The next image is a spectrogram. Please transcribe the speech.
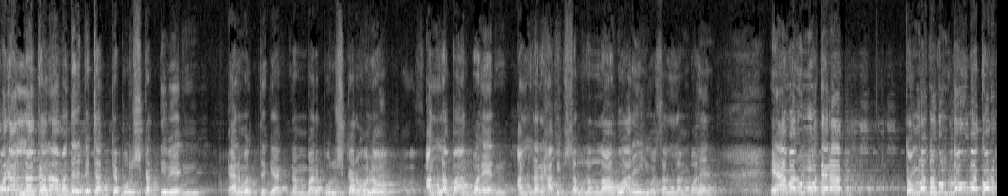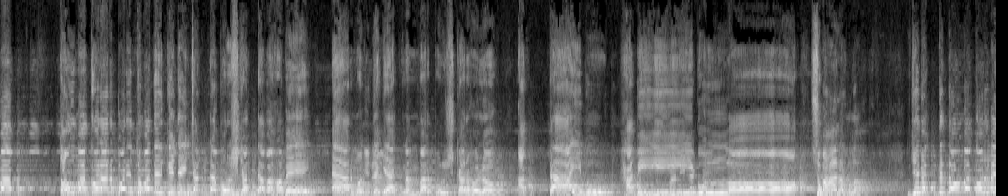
পরে আল্লাহ তাআলা আমাদেরকে চারটে পুরস্কার দিবেন। এর মধ্যে এক নাম্বার পুরস্কার হলো আল্লাহ পাক বলেন, আল্লাহর হাবিব সাল্লাল্লাহু আলাইহি ওয়াসাল্লাম বলেন, এ আমার উম্মতেরা, তোমরা যখন তওবা করবা, তওবা করার পরে তোমাদেরকে যেই চারটা পুরস্কার দেওয়া হবে, এর মধ্যে এক নাম্বার পুরস্কার হলো আত্তাইবু হাবিবুল্লাহ। সুবহানাল্লাহ। যে ব্যক্তি তওবা করবে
